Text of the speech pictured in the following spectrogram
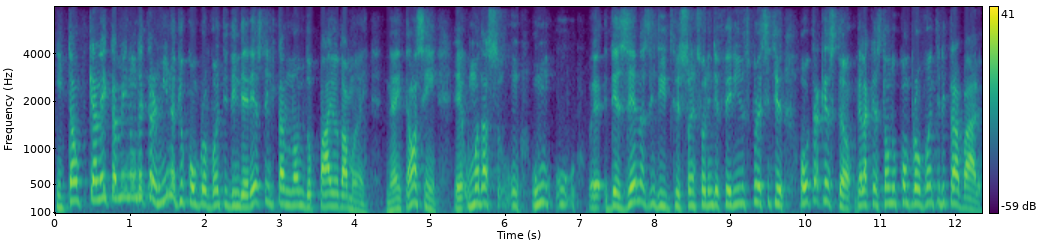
Então, porque a lei também não determina que o comprovante de endereço tem que estar no nome do pai ou da mãe, né? Então, assim, é uma das um, um, é, dezenas de inscrições foram indeferidas por esse sentido. Outra questão, pela questão do comprovante de trabalho.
